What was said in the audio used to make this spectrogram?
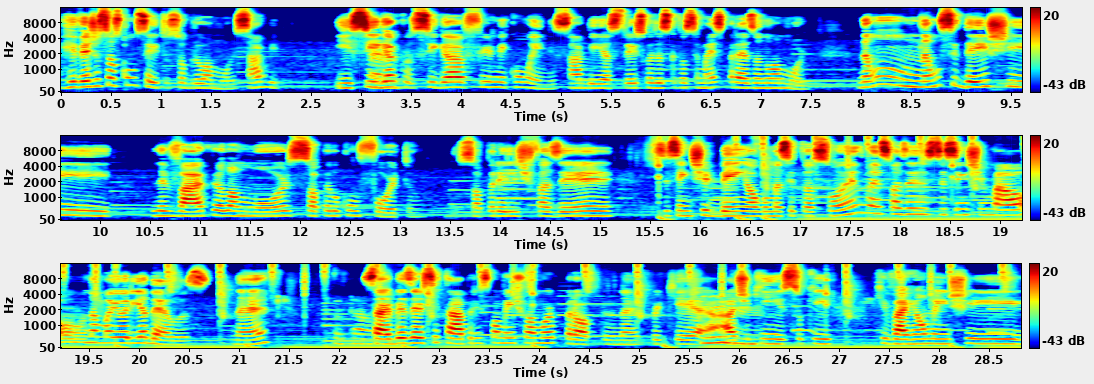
reveja seus conceitos sobre o amor, sabe? E siga, siga firme com eles, sabe? As três coisas que você mais preza no amor. Não, não se deixe levar pelo amor só pelo conforto, só por ele te fazer se sentir bem em algumas situações, mas fazer se sentir mal na maioria delas, né? Total. Saiba exercitar principalmente o amor próprio, né? Porque Uhum. acho que isso que, que vai realmente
